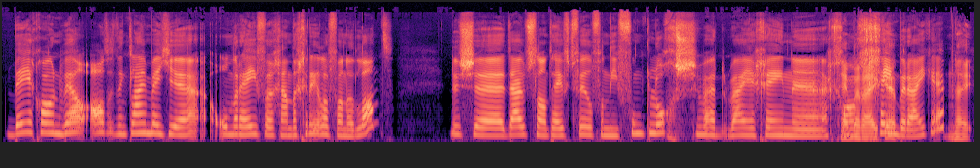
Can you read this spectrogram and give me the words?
ben je gewoon wel altijd een klein beetje onderhevig aan de grillen van het land. Dus eh, Duitsland heeft veel van die funklogs waar, waar je geen, eh, bereik geen hebt. bereik hebt. Nee,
